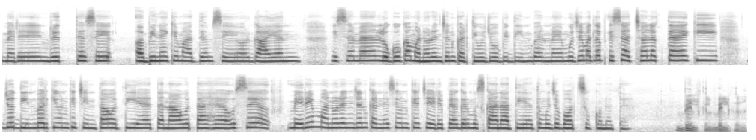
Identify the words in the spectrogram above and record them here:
मेरे नृत्य से अभिनय के माध्यम से और गायन, इससे मैं लोगों का मनोरंजन करती हूँ जो भी दिन भर में। मुझे मतलब इससे अच्छा लगता है कि जो दिन भर की उनकी चिंता होती है, तनाव होता है, उससे मेरे मनोरंजन करने से उनके चेहरे पे अगर मुस्कान आती है तो मुझे बहुत सुकून होता है। बिल्कुल बिल्कुल।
